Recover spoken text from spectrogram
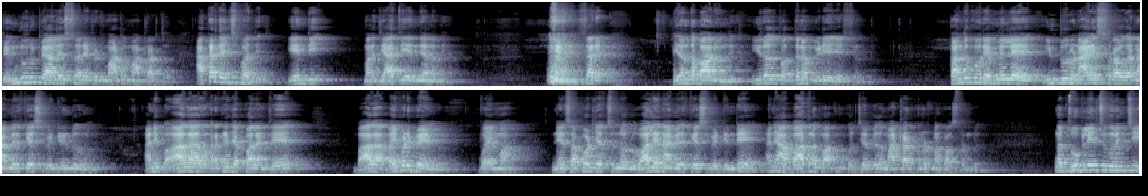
బెంగళూరు ప్యాలెస్ అనేటువంటి మాటలు మాట్లాడతారు అక్కడ తెలిసిపోద్ది. ఏంది? మన జాతి ఏంది అన్నది. సరే ఇదంతా బాగానే ఉంది. ఈరోజు పొద్దున ఒక వీడియో చేసిండు. కందుకూరు ఎమ్మెల్యే ఇంటూరు నాగేశ్వరరావు గారు నా మీద కేసు పెట్టిండు అని బాగా ఒక రకంగా చెప్పాలంటే బాగా భయపడిపోయాడు. ఓయమ్మ నేను సపోర్ట్ చేస్తున్న వాళ్ళు వాళ్ళే నా మీద కేసు పెట్టింది అని ఆ బాధలో పాపం కొంచెం మీద మాట్లాడుకున్నట్టు మనకు అవసరం లేదు. ఇంకా జూబ్లీన్స్ గురించి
